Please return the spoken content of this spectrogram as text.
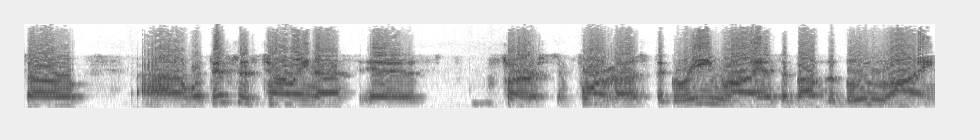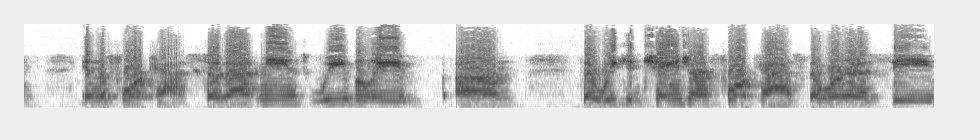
so uh, what this is telling us is, first and foremost, the green line is above the blue line in the forecast. So that means we believe um, that we can change our forecast, that we're going to see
